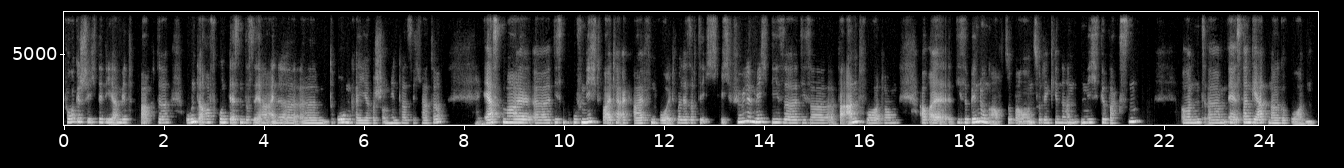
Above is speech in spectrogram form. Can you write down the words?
Vorgeschichte, die er mitbrachte und auch aufgrund dessen, dass er eine äh, Drogenkarriere schon hinter sich hatte, erstmal äh, diesen Beruf nicht weiter ergreifen wollte, weil er sagte, ich, ich fühle mich dieser, dieser Verantwortung, auch äh, diese Bindung aufzubauen zu den Kindern nicht gewachsen. Und ähm, er ist dann Gärtner geworden.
